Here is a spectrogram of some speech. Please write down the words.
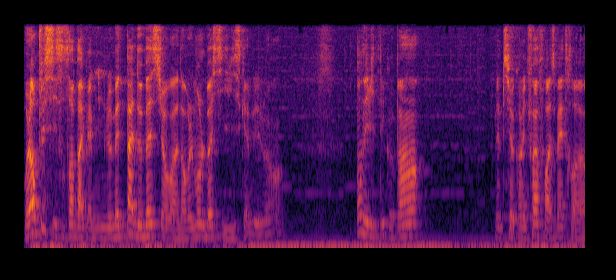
Bon, là en plus, ils sont sympas quand même. Ils me le mettent pas de base sur moi. Normalement, le boss il vise quand même les joueurs. Hein. On évite les copains. Même si encore une fois, il faudra se mettre euh,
